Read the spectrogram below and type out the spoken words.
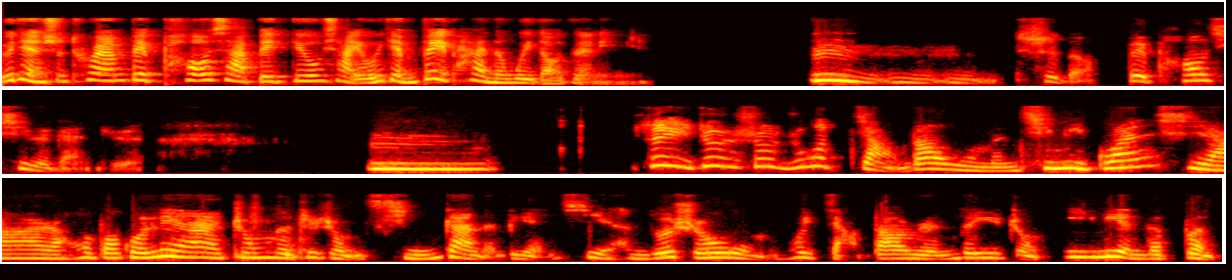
有点是突然被抛下、被丢下，有一点背叛的味道在里面。嗯嗯嗯，是的，被抛弃的感觉。嗯，所以就是说，如果讲到我们亲密关系啊，然后包括恋爱中的这种情感的联系，很多时候我们会讲到人的一种依恋的本能。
